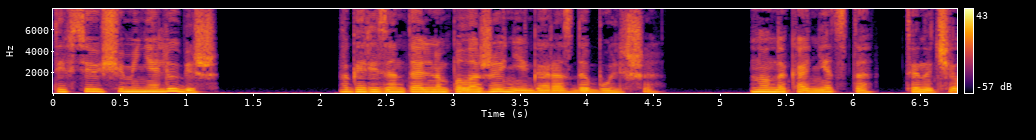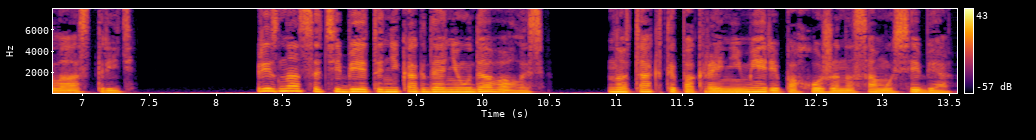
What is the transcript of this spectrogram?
"Ты все еще меня любишь?" В горизонтальном положении гораздо больше. Но наконец-то ты начала острить. Признаться тебе это никогда не удавалось, но так ты, по крайней мере, похожа на саму себя.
